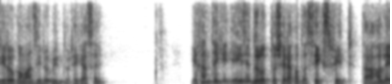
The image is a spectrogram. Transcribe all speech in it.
জিরো কমা জিরো বিন্দু, ঠিক আছে? এখান থেকে এই যে দূরত্ব, সেটা কত? সিক্স ফিট তাহলে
